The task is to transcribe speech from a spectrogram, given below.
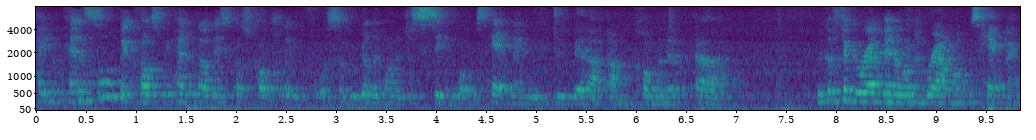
paper pencil because we hadn't done this cross-culturally before, so we really wanted to see what was happening. We could do better um, uh, we could figure out better on the ground what was happening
